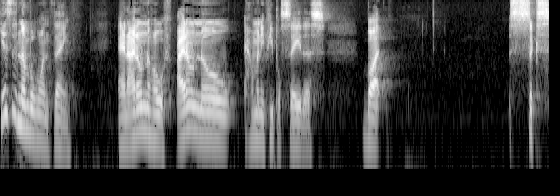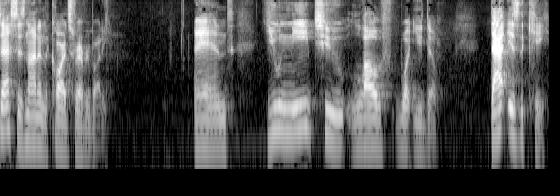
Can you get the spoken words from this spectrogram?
here's the number one thing, and I don't know if I don't know how many people say this, but success is not in the cards for everybody, and you need to love what you do. That is the key.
